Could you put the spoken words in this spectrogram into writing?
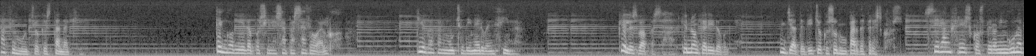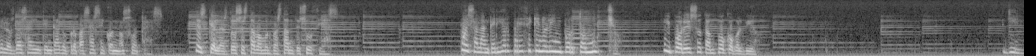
Hace mucho que están aquí. Tengo miedo por si les ha pasado algo. Llevaban mucho dinero encima. ¿Qué les va a pasar? Que no han querido volver. Ya te he dicho que son un par de frescos. Serán frescos, pero ninguno de los dos ha intentado propasarse con nosotras. Es que las dos estábamos bastante sucias. Pues al anterior parece que no le importó mucho. Y por eso tampoco volvió. Jim,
